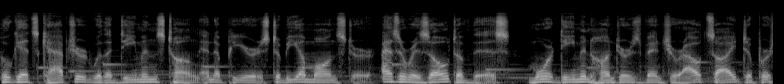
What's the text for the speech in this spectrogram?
who gets captured with a demon's tongue and appears to be a monster. As a result of this, more demon hunters venture outside to pursue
